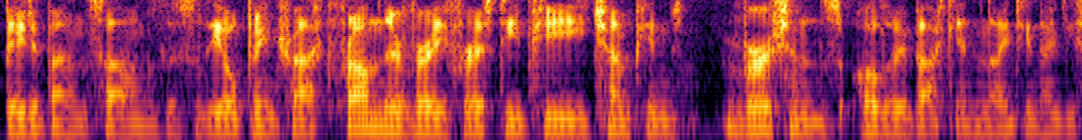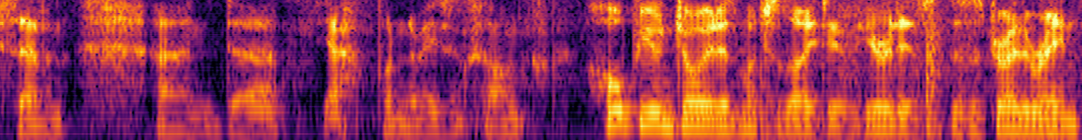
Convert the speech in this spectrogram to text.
Beta Band songs. This is the opening track from their very first EP, Champion Versions, all the way back in 1997. And uh, yeah, what an amazing song. Hope you enjoy it as much as I do. Here it is. This is Dry the Rain.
